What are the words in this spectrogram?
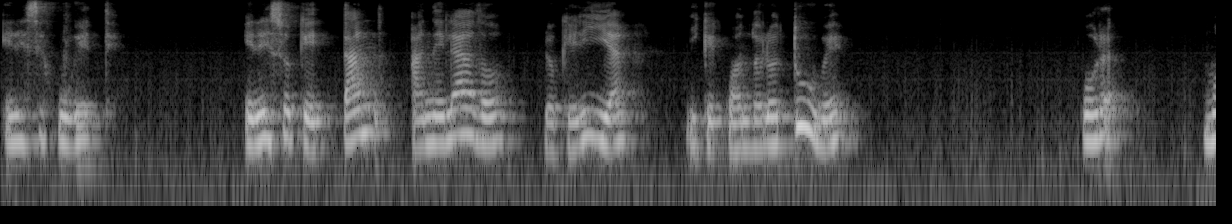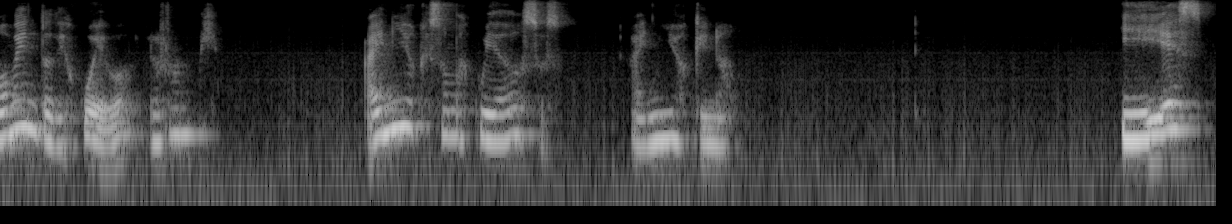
en ese juguete, en eso que tan anhelado lo quería y que cuando lo tuve, por momento de juego, lo rompí. Hay niños que son más cuidadosos, hay niños que no. Y es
